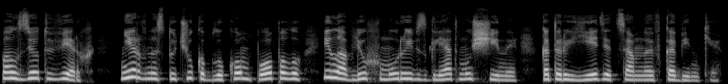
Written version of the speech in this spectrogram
ползет вверх, нервно стучу каблуком по полу и ловлю хмурый взгляд мужчины, который едет со мной в кабинке.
